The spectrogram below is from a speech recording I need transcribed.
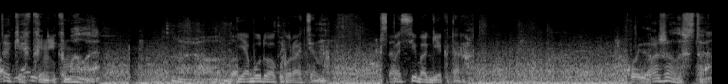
Таких книг мало. Я буду аккуратен. Спасибо, Гектор. Пожалуйста.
